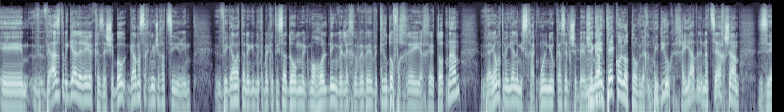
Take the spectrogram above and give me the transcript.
אה, ואז אתה מגיע לרגע כזה, שבו גם השחקנים שלך צעירים, וגם אתה נגיד מקבל כרטיס אדום כמו הולדינג ולך, ו- ו- ותרדוף אחרי, אחרי טוטנאם, והיום אתה מגיע למשחק מול ניו קאסל שבאמת... שגם תיקו לא טוב לך. בדיוק, חייב לנצח שם. זה...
